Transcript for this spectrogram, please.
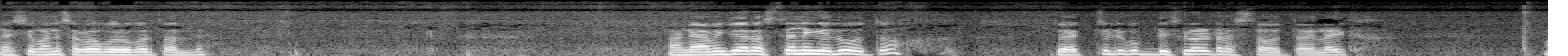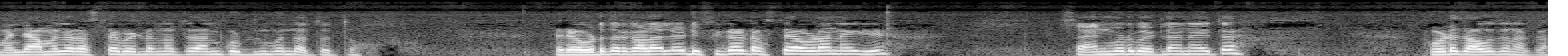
नशिबाने सगळं बरोबर चाललं आणि आम्ही ज्या रस्त्याने गेलो होतो तो ॲक्च्युली खूप डिफिकल्ट रस्ता होता. लाईक म्हणजे आम्हाला रस्ता भेटला नव्हता आम्ही कुठून पण जात होतो. तर एवढं तर कळालं डिफिकल्ट रस्ता एवढा नाही आहे साईनबोर्ड भेटला नाही तर पुढे जाऊच नका.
